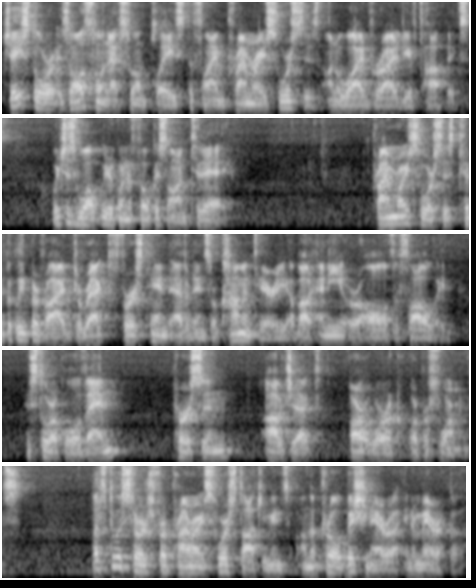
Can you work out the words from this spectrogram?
JSTOR is also an excellent place to find primary sources on a wide variety of topics, which is what we are going to focus on today. Primary sources typically provide direct first-hand evidence or commentary about any or all of the following, historical event, person, object, artwork, or performance. Let's do a search for primary source documents on the Prohibition era in America.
